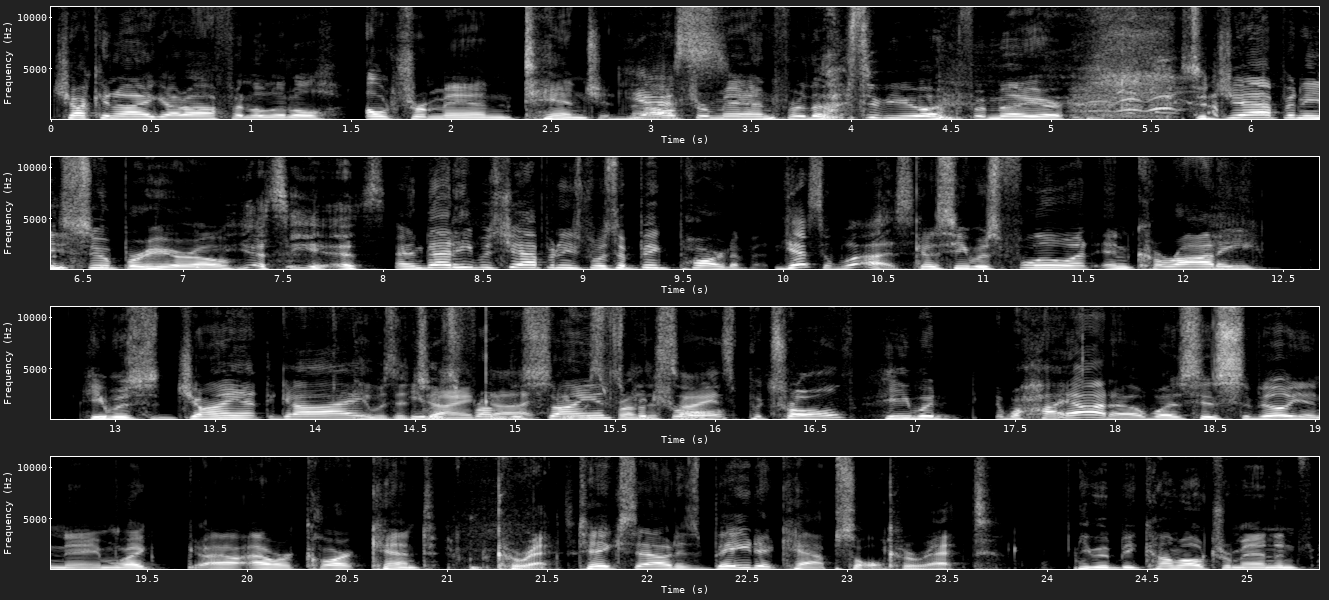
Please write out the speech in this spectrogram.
Chuck and I got off on a little Ultraman tangent. Yes. Ultraman, for those of you unfamiliar, is a Japanese superhero. Yes, he is. And that he was Japanese was a big part of it Yes, it was. because he was fluent in karate. He was a giant guy. He was a giant from guy. the Science he was from Patrol. the Science Patrol. He would well, Hayata was his civilian name, like uh, our Clark Kent. Correct. Takes out his beta capsule. Correct. He would become Ultraman, and for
